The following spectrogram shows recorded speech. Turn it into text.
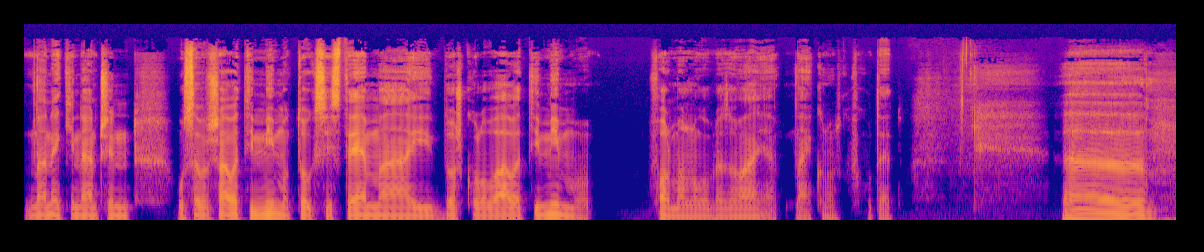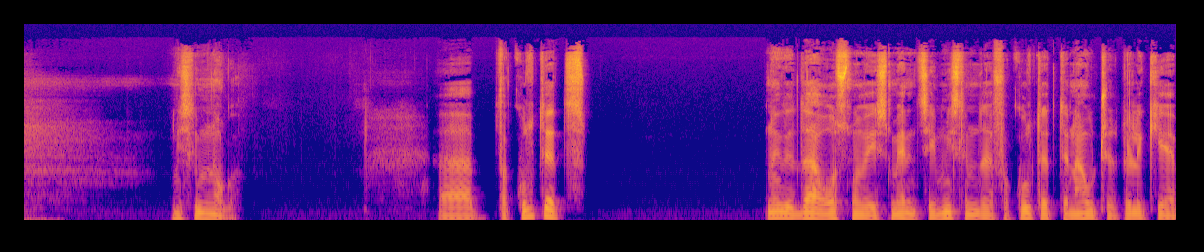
na neki način usavršavati mimo tog sistema i doškolovavati mimo formalnog obrazovanja na ekonomskom fakultetu? E, mislim mnogo. E, fakultet negde da osnove i smernice i mislim da je fakultet te nauči otprilike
